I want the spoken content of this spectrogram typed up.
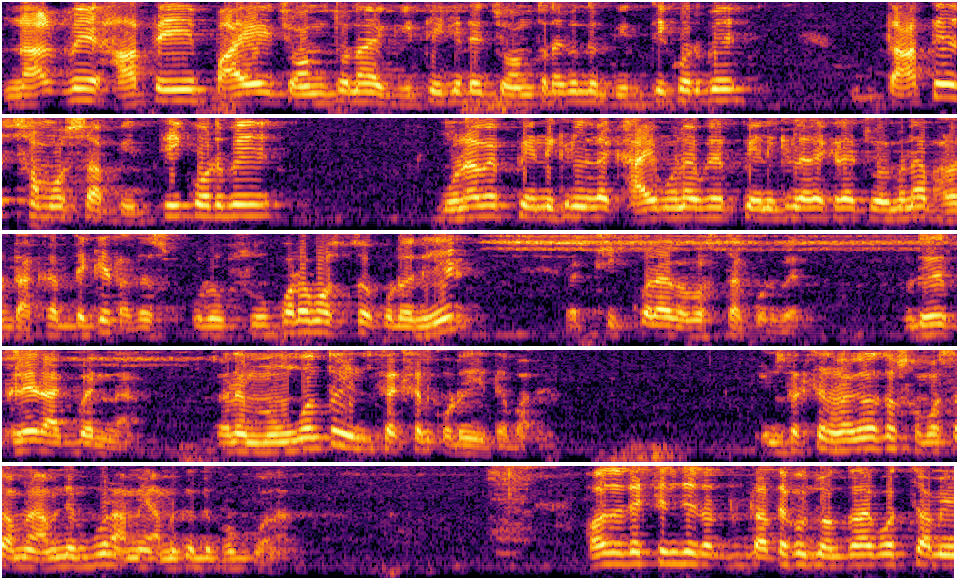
নার্ভে হাতে, পায়ে যন্ত্রণায়, গিটে গিটে যন্ত্রণা কিন্তু বৃদ্ধি করবে। দাঁতের সমস্যা বৃদ্ধি করবে, মনে হবে পেন কিলারে খাই, মনে হবে পেন কিলারে খেলে চলবে না, ভালো ডাক্তার দেখে তাদের পুরো সুপরামর্শ করে নিয়ে ঠিক করার ব্যবস্থা করবেন। ওটাকে ফেলে রাখবেন না, কারণ মঙ্গল তো ইনফেকশন করে দিতে পারে। ইনফেকশন হয়ে গেলে তো সমস্যা, আমি আমি ভুগবো আমি আমি কিন্তু ভুগবো না। হয়তো দেখছেন যে দাঁতে খুব যন্ত্রণা করছে, আমি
